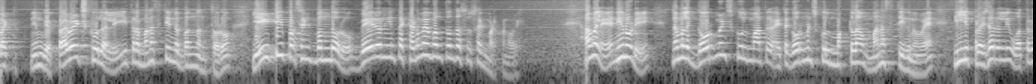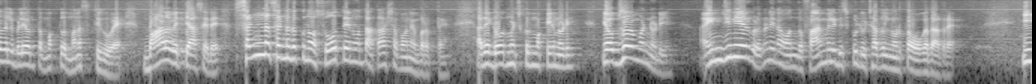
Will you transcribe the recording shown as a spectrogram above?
ಬಟ್ ನಿಮಗೆ ಪ್ರೈವೇಟ್ ಸ್ಕೂಲಲ್ಲಿ ಈ ಥರ ಮನಸ್ಥಿತಿಯಿಂದ ಬಂದಂಥವ್ರು ಏಯ್ಟಿ ಪರ್ಸೆಂಟ್ ಬಂದವರು ಬೇರೆಯವ್ರಿಗಿಂತ ಕಡಿಮೆ ಬಂತು ಅಂತ ಸೂಸೈಡ್ ಮಾಡ್ಕೊಂಡವ್ರಿ. ಆಮೇಲೆ ನೀವು ನೋಡಿ, ನಮ್ಮಲ್ಲಿ ಗೌರ್ಮೆಂಟ್ ಸ್ಕೂಲ್ ಮಾತ್ರ, ಆಯಿತಾ ಗೌರ್ಮೆಂಟ್ ಸ್ಕೂಲ್ ಮಕ್ಕಳ ಮನಸ್ಥಿತಿಗೂ ಇಲ್ಲಿ ಪ್ರೆಷರಲ್ಲಿ ಒತ್ತಡದಲ್ಲಿ ಬೆಳೆಯುವಂಥ ಮಕ್ಕಳ ಮನಸ್ಥಿತಿಗೂ ಭಾಳ ವ್ಯತ್ಯಾಸ ಇದೆ. ಸಣ್ಣ ಸಣ್ಣದಕ್ಕೂ ನಾವು ಸೋತೇನು ಅಂತ ಹತಾಶ ಭಾವನೆ ಬರುತ್ತೆ. ಅದೇ ಗೌರ್ಮೆಂಟ್ ಸ್ಕೂಲ್ ಮಕ್ಕಳಿಗೆ ನೋಡಿ, ನೀವು ಅಬ್ಸರ್ವ್ ಮಾಡಿ ನೋಡಿ ಇಂಜಿನಿಯರ್ಗಳು ನೋಡಿ ನಾವು ಒಂದು ಫ್ಯಾಮಿಲಿ ಡಿಸ್ಪ್ಯೂಟ್ ವಿಚಾರದಲ್ಲಿ ನೋಡ್ತಾ ಹೋಗೋದಾದರೆ, ಈ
